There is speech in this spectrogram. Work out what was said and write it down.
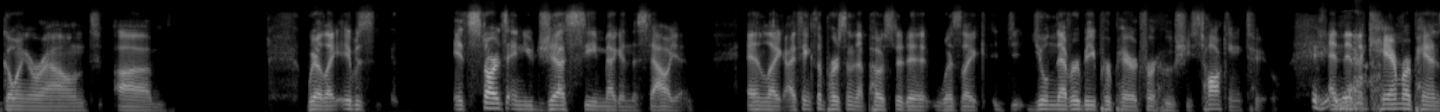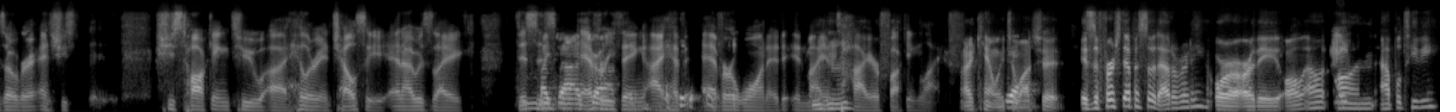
going around um, where like it was it starts and you just see Megan Thee Stallion. And like I think the person that posted it was like, you'll never be prepared for who she's talking to. And then the camera pans over and she's she's talking to uh, Hillary and Chelsea. And I was like, this My is jaw dropped. everything I have ever wanted in my Mhm. entire fucking life. I can't wait Yeah. to watch it. Is the first episode out already, or are they all out I- on Apple TV?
